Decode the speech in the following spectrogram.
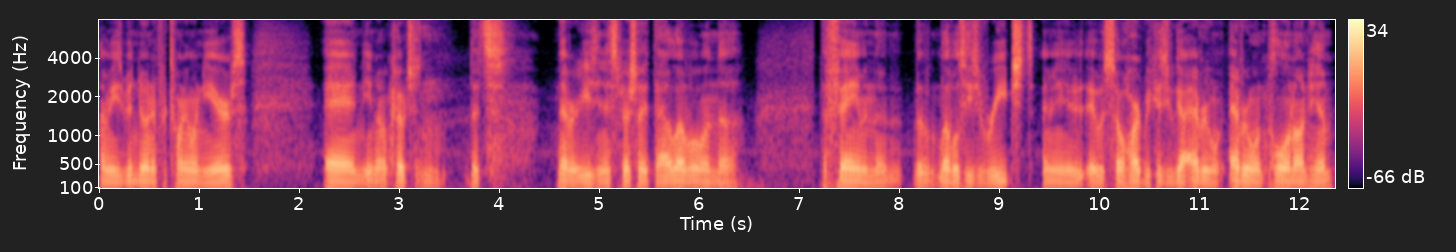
I mean he's been doing it for 21 years, and you know coaching that's never easy, especially at that level and the the fame and the, the levels he's reached. I mean, it, it was so hard because you've got everyone everyone pulling on him,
